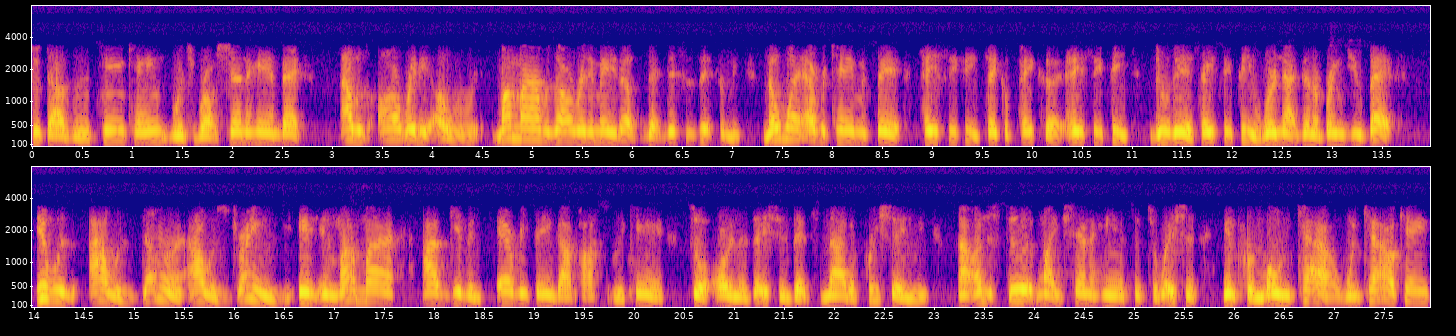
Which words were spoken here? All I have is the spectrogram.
2010 came, which brought Shanahan back. I was already over it. My mind was already made up that this is it for me. No one ever came and said, "Hey CP, take a pay cut. Hey CP, do this. Hey CP, we're not to bring you back." It was I was done. I was drained. In in my mind, I've given everything I possibly can to an organization that's not appreciating me. I understood Mike Shanahan's situation in promoting Kyle. When Kyle came,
